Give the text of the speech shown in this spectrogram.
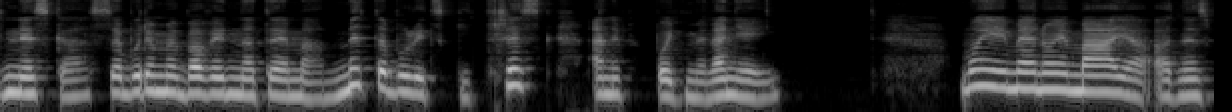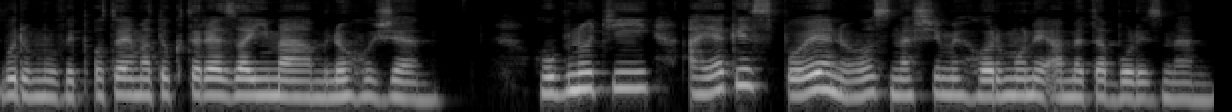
Dneska se budeme bavit na téma metabolický třesk a ne pojďme na něj. Moje jméno je Mája a dnes budu mluvit o tématu, které zajímá mnoho žen. Hubnutí a jak je spojeno s našimi hormony a metabolismem.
